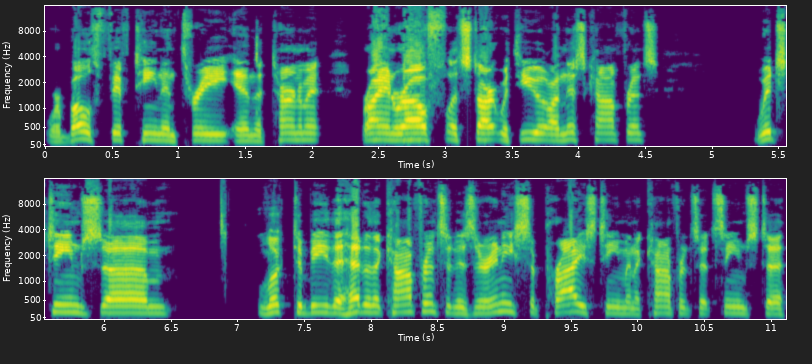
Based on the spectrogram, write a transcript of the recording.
were both 15 and three in the tournament. Brian Ralph, let's start with you on this conference. Which teams um, look to be the head of the conference, and is there any surprise team in a conference that seems to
